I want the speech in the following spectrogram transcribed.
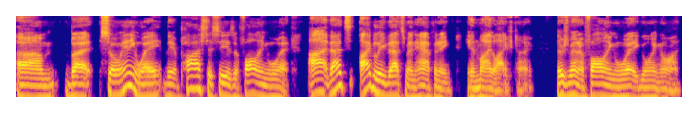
Um, but so anyway, the apostasy is a falling away. I that's I believe that's been happening in my lifetime. There's been a falling away going on,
